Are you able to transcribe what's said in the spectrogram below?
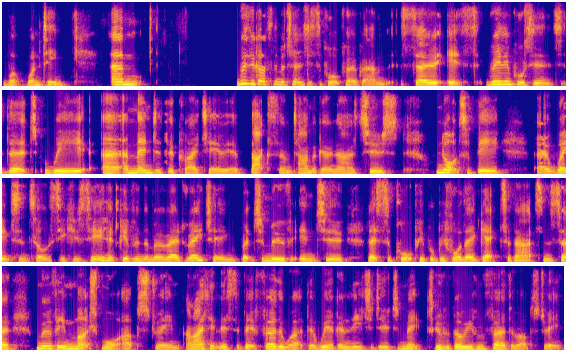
well, one team. Um, with regard to the maternity support programme, so it's really important that we uh, amended the criteria back some time ago now to not to be uh, wait until the CQC had given them a red rating, but to move into let's support people before they get to that. And so moving much more upstream. And I think there's a bit further work that we are going to need to do to make to go even further upstream.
